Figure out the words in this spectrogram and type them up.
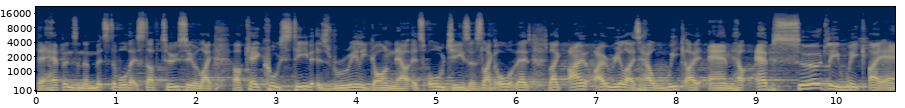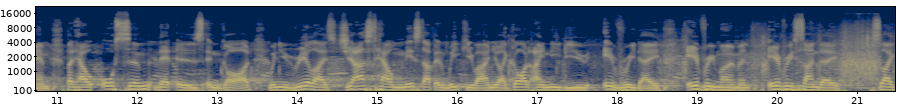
that happens in the midst of all that stuff too. So you're like, okay, cool, Steve is really gone now. It's all Jesus. Like all that. Like I, I realize how weak I am, how absurdly weak I am, but how awesome that is in God God when you realize just how messed up and weak you are, and you're like, God, I need you every day, every moment, every Sunday. It's like,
